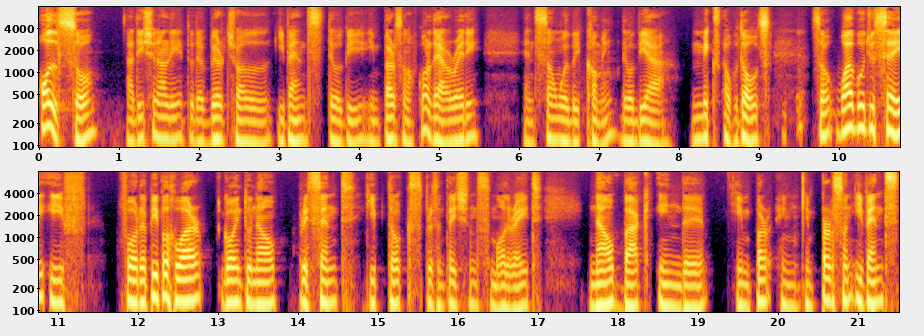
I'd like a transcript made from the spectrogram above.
also, additionally to the virtual events, they will be in person. Of course, they are already, and some will be coming. There will be a mix of those. So, what would you say if for the people who are going to now present, give talks, presentations, moderate. Now back in the in, per, in, in person events,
